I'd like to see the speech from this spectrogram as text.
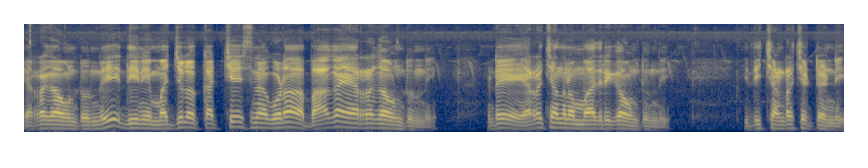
ఎర్రగా ఉంటుంది. దీని మధ్యలో కట్ చేసినా కూడా బాగా ఎర్రగా ఉంటుంది. అంటే ఎర్రచందనం మాదిరిగా ఉంటుంది. ఇది చండ్ర చెట్టు అండి.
